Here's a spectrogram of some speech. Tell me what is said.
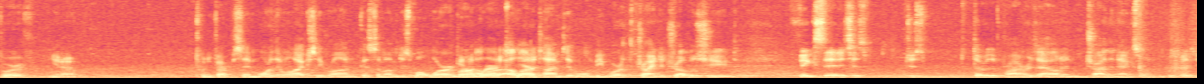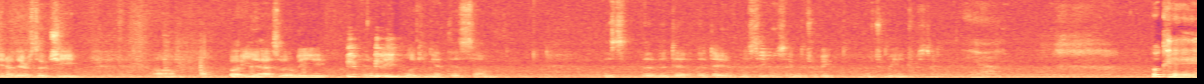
for, you know, 25% more than we'll actually run because some of them just won't work. Won't and a, work, lot, a lot of times it won't be worth trying to troubleshoot, fix it. It's just, just throw the primers out and try the next one because, you know, they're so cheap. Um, but yeah, so it'll be, it'll be looking at this, um, this, the, the, da- the data from the sequencing, which will be, which will be interesting. Yeah. Okay,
